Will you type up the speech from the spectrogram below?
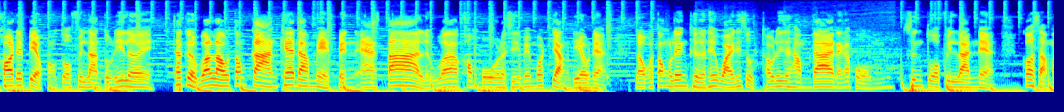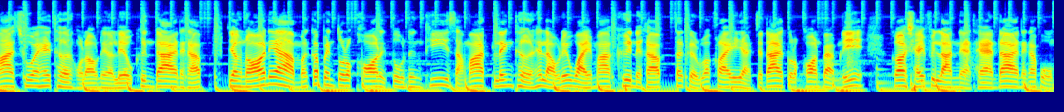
ข้อได้เปรียบของตัวฟินแลนด์ตัวนี้เลย ถ้าเกิดว่าเราต้องการแค่ดาเมจเป็นแอสตาหรือว่าคอมโบราชินีไม่มดอย่างเดียวเนี่ยเราก็ต้องเร่งเทิร์นให้ไวที่สุดเท่าที่จะทำได้นะครับผมซึ่งตัวฟินแลนด์เนี่ยก็สามารถช่วยให้เทิร์นของเราเนี่ยเร็วขึ้นได้นะครับ อย่างน้อยเนี่ยมันก็เป็นตัวละครอีกตัวหนึ่งที่สามารถเร่งเทิร์นให้เราได้ไวมากขึ้นนะครับ ถ้าเกิดว่าใครอยากจะได้ตัวละครแบบนี้ ก็ใช้ฟินแลนด์เนี่ยแทนได้นะครับผม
